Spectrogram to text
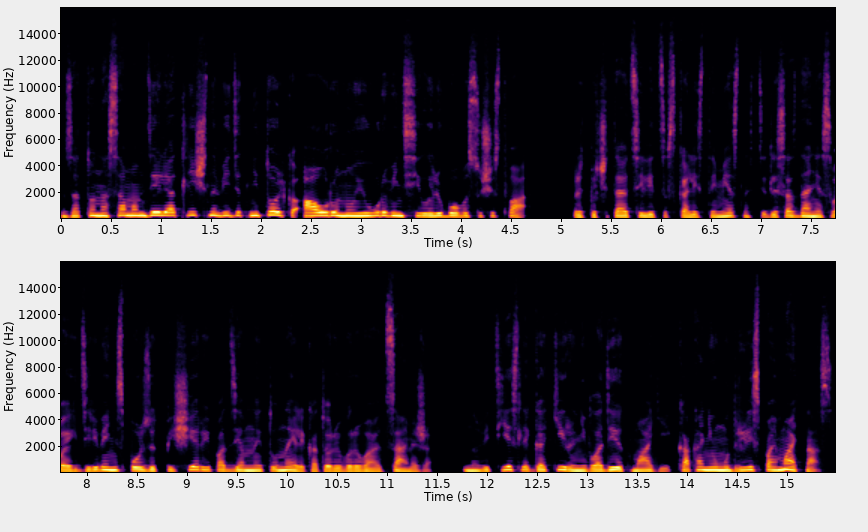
зато на самом деле отлично видят не только ауру, но и уровень силы любого существа. Предпочитают селиться в скалистой местности, для создания своих деревень используют пещеры и подземные туннели, которые вырывают сами же. Но ведь если гакиры не владеют магией, как они умудрились поймать нас?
